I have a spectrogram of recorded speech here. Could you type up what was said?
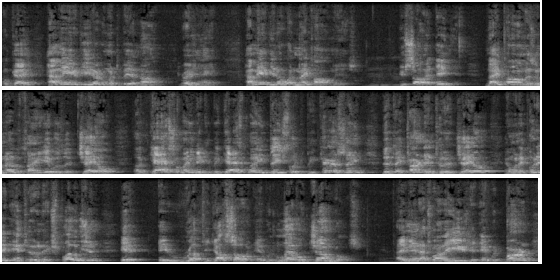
Okay? How many of you ever went to Vietnam? Raise your hand. How many of you know what napalm is? Mm-hmm. You saw it, didn't you? Napalm is another thing. It was a gel of gasoline. It could be gasoline, diesel, it could be kerosene that they turned into a gel. And when they put it into an explosion, it erupted. Y'all saw it. It would level jungles. Amen. That's why they used it. It would burn,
